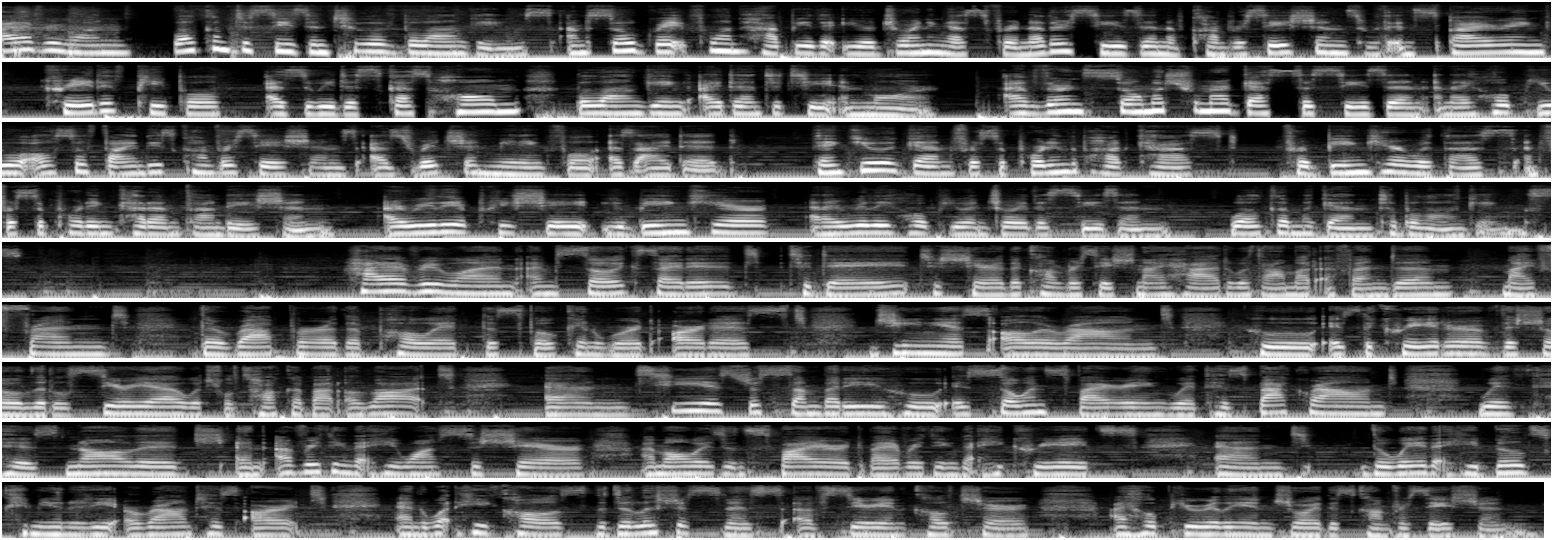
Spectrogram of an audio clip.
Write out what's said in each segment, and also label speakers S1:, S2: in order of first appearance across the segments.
S1: Hi, everyone. Welcome to season two of Belongings. I'm so grateful and happy that you're joining us for another season of conversations with inspiring, creative people as we discuss home, belonging, identity, and more. I've learned so much from our guests this season, and I hope you will also find these conversations as rich and meaningful as I did. Thank you again for supporting the podcast, for being here with us, and for supporting Karam Foundation. I really appreciate you being here, and I really hope you enjoy this season. Welcome again to Belongings. Hi, everyone. I'm so excited today to share the conversation I had with Omar Offendum, my friend, the rapper, the poet, the spoken word artist, genius all around, who is the creator of the show Little Syria, which we'll talk about a lot. And he is just somebody who is so inspiring with his background, with his knowledge and everything that he wants to share. I'm always inspired by everything that he creates and the way that he builds community around his art and what he calls the deliciousness of Syrian culture. I hope you really enjoy this conversation.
